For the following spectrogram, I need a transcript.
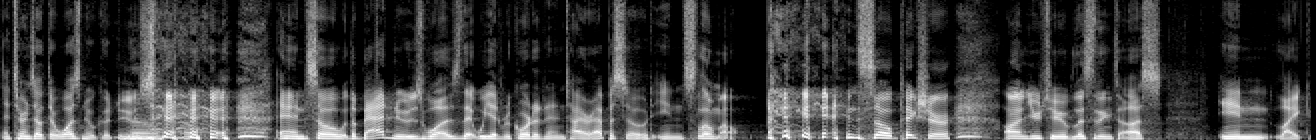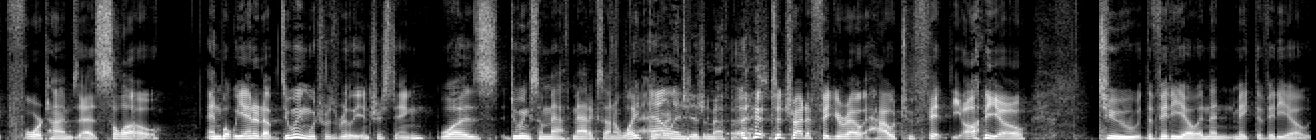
It turns out there was no good news. and so the bad news was that we had recorded an entire episode in slow mo. and so picture on YouTube listening to us in like four times as slow. And what we ended up doing, which was really interesting, was doing some mathematics on a whiteboard. Alan to did the mathematics. to try to figure out how to fit the audio to the video and then make the video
